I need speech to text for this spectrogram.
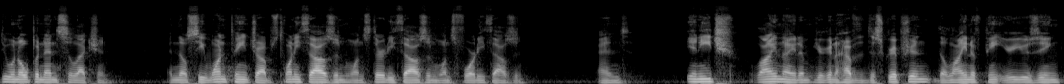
do an open end selection. And they'll see one paint job's twenty thousand, one's thirty thousand, one's forty thousand, and in each line item you're going to have the description, the line of paint you're using,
